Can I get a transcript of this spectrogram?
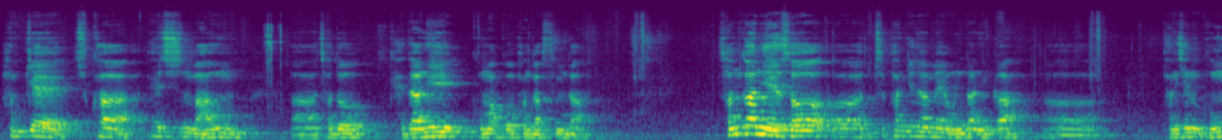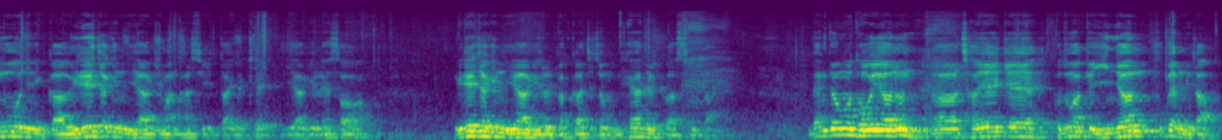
함께 축하해 주신 마음 아, 저도 대단히 고맙고 반갑습니다. 선관위에서 어, 출판 기념회에 온다니까 어, 당신은 공무원이니까 의례적인 이야기만 할 수 있다 이렇게 이야기를 해서 의례적인 이야기를 몇 가지 좀 해야 될 것 같습니다. 맹정호 도의원은 어, 저에게 고등학교 2년 후배입니다.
